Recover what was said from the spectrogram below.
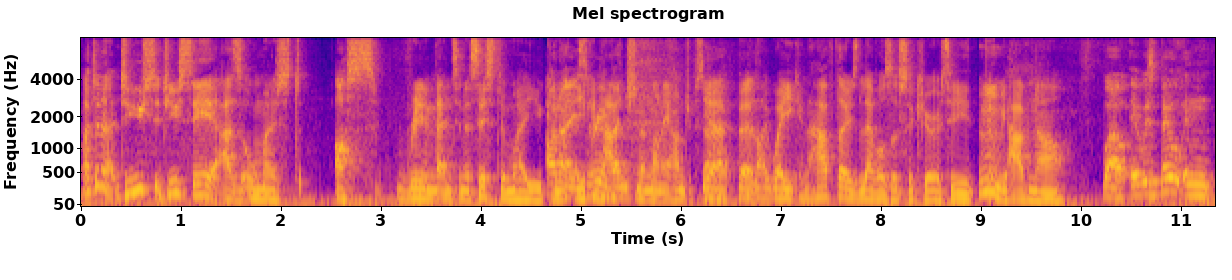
I don't know. Do you see- do you see it as almost us reinventing a system where you Oh can no, it's you can have reinvention of money, hundred percent. yeah, but like where you can have those levels of security that Mm. we have now. Well, it was built in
